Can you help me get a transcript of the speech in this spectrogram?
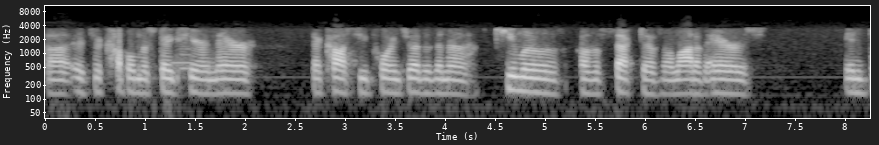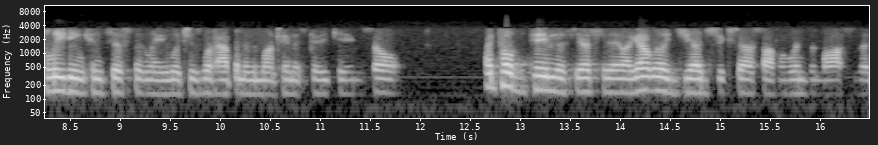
Uh, it's a couple mistakes here and there that cost you points rather than a cumulative of effect of a lot of errors and bleeding consistently, which is what happened in the Montana State game. So I told the team this yesterday. Like I don't really judge success off of wins and losses. I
